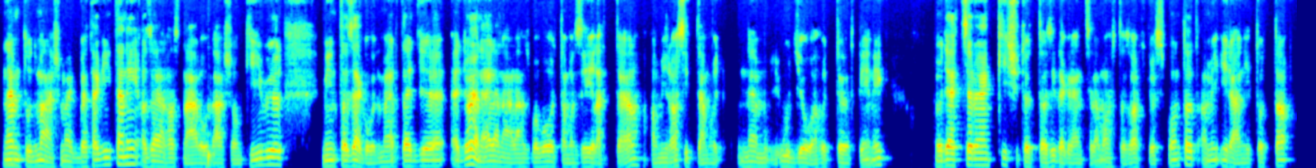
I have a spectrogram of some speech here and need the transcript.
Nem tud más megbetegíteni az elhasználódáson kívül, mint az egód, mert egy, egy olyan ellenállásban voltam az élettel, amire azt hittem, hogy nem úgy jó, ahogy történik, hogy egyszerűen kisütötte az idegrendszerem azt az agyközpontot, ami irányította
